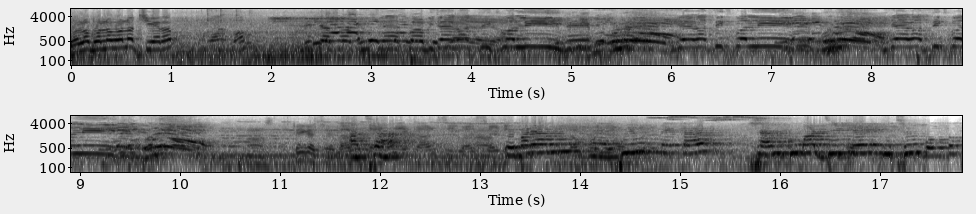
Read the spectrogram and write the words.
বলো বলো বলো চেয়ার আপ বিজয়গড় সিক্স পল্লী বিজয়গড় সিক্স পল্লী সিক্স পল্লী ঠিক আছে আচ্ছা। এবারে আমি ফিল্ম মেকার শ্যাম কুমার জিকে কিছু বক্তব্য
